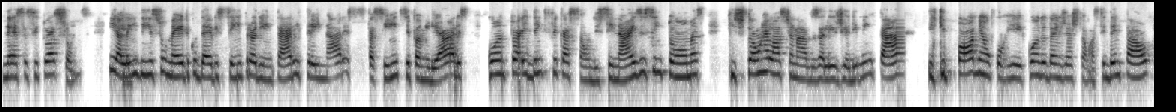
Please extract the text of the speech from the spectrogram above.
nessas situações. E, além disso, o médico deve sempre orientar e treinar esses pacientes e familiares quanto à identificação de sinais e sintomas que estão relacionados à alergia alimentar e que podem ocorrer quando da ingestão acidental,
